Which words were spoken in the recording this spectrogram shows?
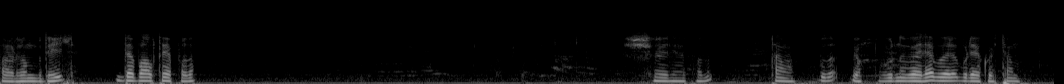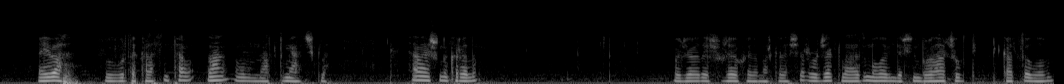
Pardon bu değil. Bir de balta yapalım. Şöyle yapalım. Tamam. Bu da yok. Bunu böyle böyle buraya koy. Tamam. Eyvah. Bu burada kalsın. Tamam. Lan oğlum attım yanlışlıkla. Hemen şunu kıralım. Ocağı da şuraya koyalım arkadaşlar. Ocak lazım olabilir. Şimdi buralar çok dik- dikkatli olalım.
